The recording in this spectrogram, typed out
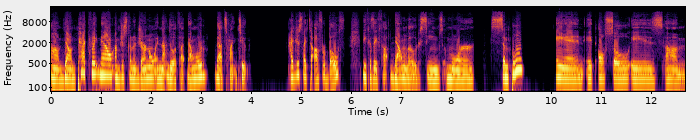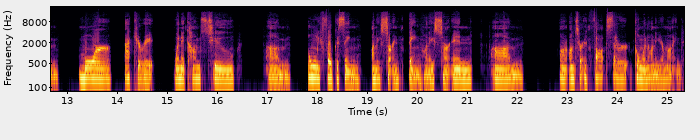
um, down packed right now. I'm just going to journal and not do a thought download. That's fine too. I just like to offer both because a thought download seems more simple and it also is um, more accurate when it comes to um, only focusing on a certain thing, on a certain um, on, on certain thoughts that are going on in your mind.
